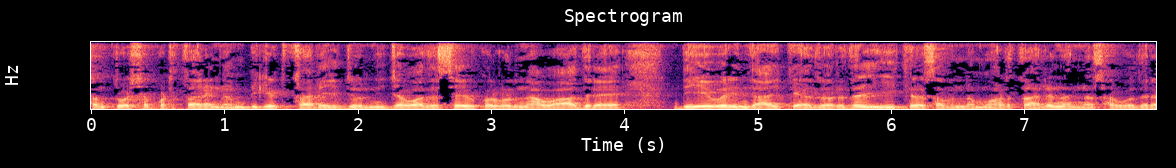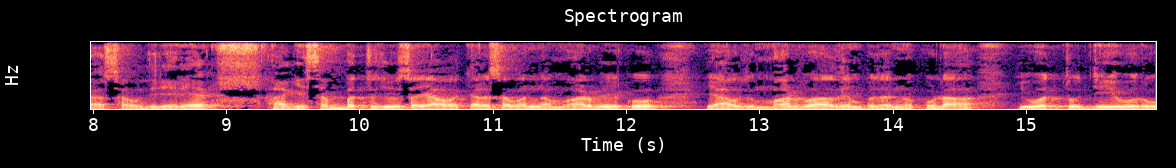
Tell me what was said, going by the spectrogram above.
ಸಂತೋಷ ಪಡ್ತಾರೆ ನಂಬಿಕೆ ಇಡ್ತಾರೆ. ಇದು ನಿಜವಾದ ಸೇವಕರುಗಳು ನಾವು ಆದರೆ ದೇವರಿಂದ ಆಯ್ಕೆ ಆದವರಾದರೆ ಈ ಕೆಲಸವನ್ನು ಮಾಡ್ತಾರೆ ನನ್ನ ಸಹೋದರ ಸಹೋದರಿಯರೇ. ಹಾಗೆ ಸಬ್ಬತ್ತು ದಿವಸ ಯಾವ ಕೆಲಸವನ್ನು ಮಾಡಬೇಕು, ಯಾವುದು ಮಾಡಬಾರದು ಎಂಬುದನ್ನು ಕೂಡ ಇವತ್ತು ದೇವರು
